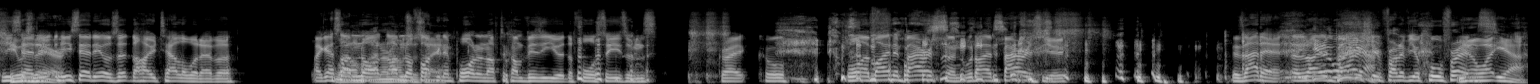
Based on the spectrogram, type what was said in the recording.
He, He was said there. It, he said it was at the hotel or whatever. I guess Well, I'm not I'm not fucking say. important enough to come visit you at the Four Seasons. Great, cool. Well, am I an embarrassment? Would I embarrass you? Is that it? Did I You know what? embarrass Yeah. you in front of your cool friends? You know what? Yeah.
